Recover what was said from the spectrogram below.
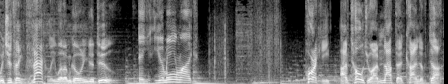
which is exactly what I'm going to do. You mean like. Porky, I've told you I'm not that kind of duck.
